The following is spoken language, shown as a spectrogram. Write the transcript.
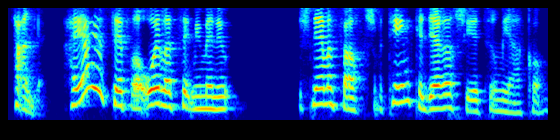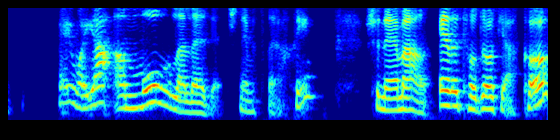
טניה, היה יוסף ראוי לצאת ממנו 12 שבטים כדרך שיצאו מיעקב. Okay, הוא היה אמור ללדת 12 אחים, שנאמר אלה תולדות יעקב,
